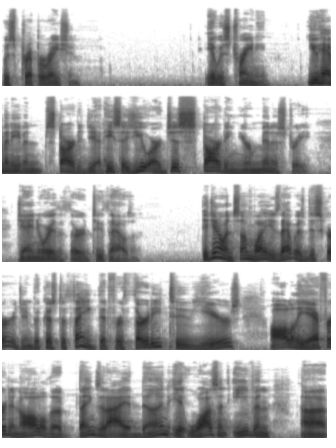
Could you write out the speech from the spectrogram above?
was preparation, it was training. You haven't even started yet. He says, You are just starting your ministry January the 3rd, 2000. Did you know in some ways that was discouraging because to think that for 32 years, all of the effort and all of the things that I had done, it wasn't even uh,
